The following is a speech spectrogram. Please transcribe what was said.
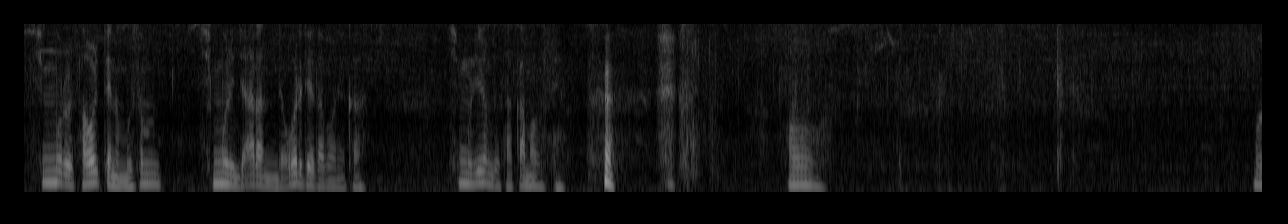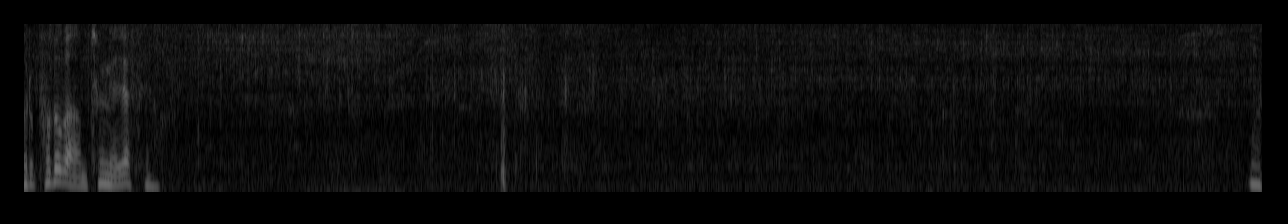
식물을 사올 때는 무슨 식물인지 알았는데 오래되다 보니까 식물 이름도 다 까먹었어요. 어우. 머루 포도가 엄청 열렸어요. 머루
